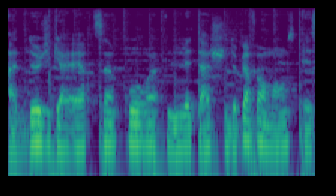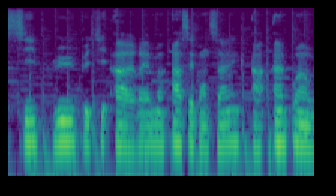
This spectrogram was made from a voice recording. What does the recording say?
à 2 GHz pour les tâches de performance et 6 plus petits ARM A55 à 1.8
